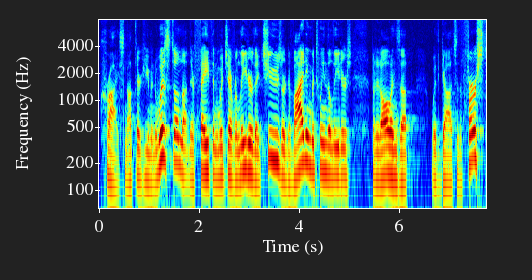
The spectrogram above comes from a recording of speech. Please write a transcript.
Christ, not their human wisdom, not their faith in whichever leader they choose, or dividing between the leaders, but it all ends up with God. So the first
